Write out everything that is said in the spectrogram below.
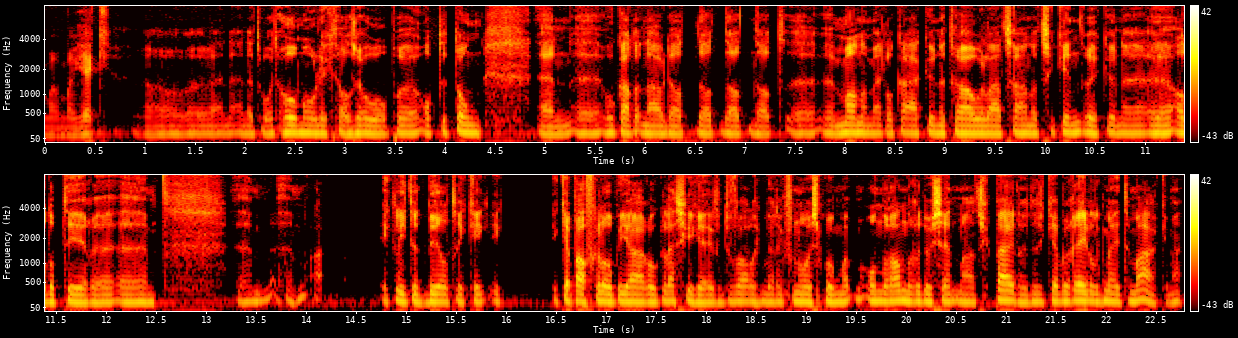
maar, maar gek. Uh, en, het woord homo ligt al zo op, uh, op de tong. En uh, hoe kan het nou dat, dat, dat, dat mannen met elkaar kunnen trouwen, laat staan dat ze kinderen kunnen adopteren? Um, um, ik liet het beeld, ik, ik, ik heb afgelopen jaar ook lesgegeven. Toevallig ben ik van oorsprong onder andere docent maatschappijler, dus ik heb er redelijk mee te maken. Maar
